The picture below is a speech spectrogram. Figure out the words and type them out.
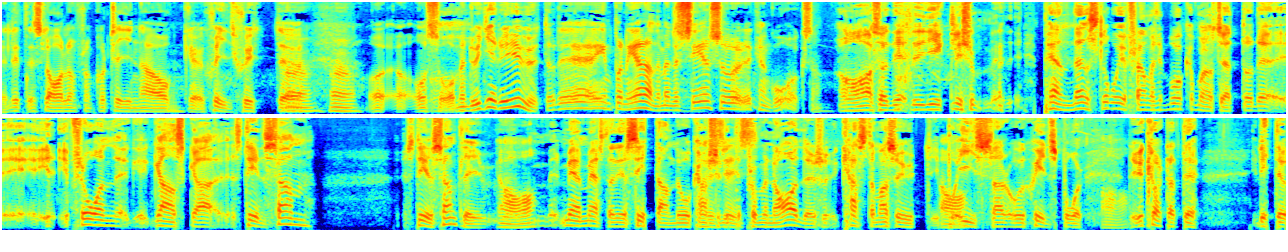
eh, lite slalom från Cortina och eh, skidskytte Och, och så. Men du ger dig ut och det är imponerande. Men du ser så det kan gå också. Ja, alltså det, det gick liksom, pendeln slår ju fram och tillbaka på något sätt och det, ifrån ganska stillsam stillsamt liv, Ja. med mestadels sittande och kanske Precis. lite promenader, så kastar man sig ut på Ja. isar och skidspår. Det är ju klart att det är lite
